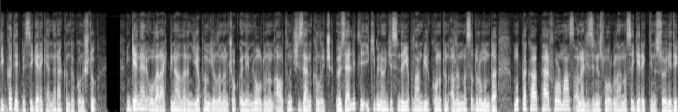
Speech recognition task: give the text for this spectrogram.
dikkat etmesi gerekenler hakkında konuştu. Genel olarak binaların yapım yılının çok önemli olduğunun altını çizen Kılıç, özellikle 2000 öncesinde yapılan bir konutun alınması durumunda mutlaka performans analizinin sorgulanması gerektiğini söyledi.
